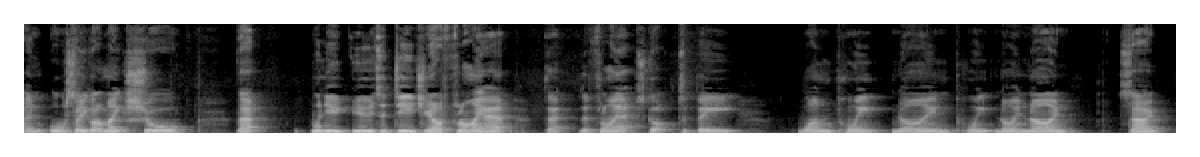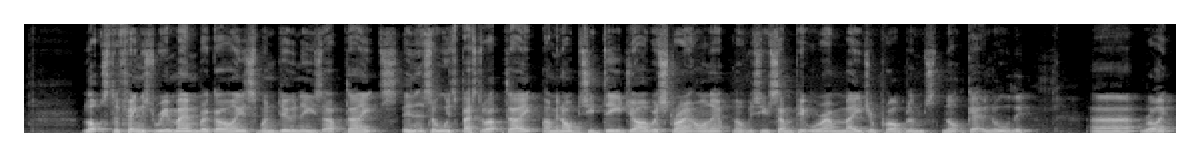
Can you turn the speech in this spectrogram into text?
and also you've got to make sure that when you use a DJI Fly app, that the Fly app's got to be 1.9.99. So, lots of things to remember, guys, when doing these updates. And it's always best to update. I mean, obviously, DJI was straight on it. Obviously, some people were having major problems not getting all the uh, right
